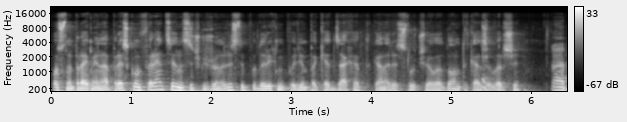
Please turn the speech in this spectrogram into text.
После направихме една пресконференция, на всички журналисти подарихме по един пакет захар, така нарече случая Ладон, така завърши. Това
